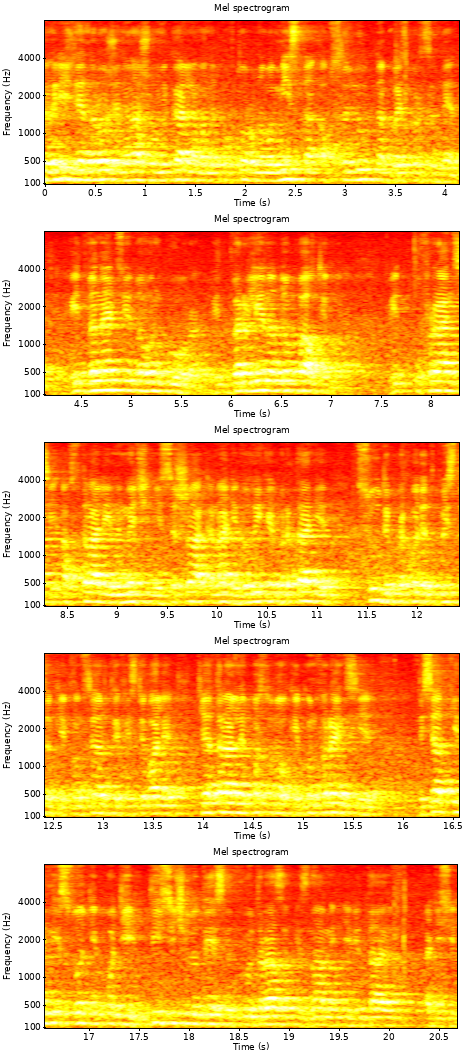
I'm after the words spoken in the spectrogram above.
Цьогоріч день народження нашого унікального неповторного міста абсолютно безпрецедентний. Від Венеції до Ванкувера, від Берліна до Балтімора, від у Франції, Австралії, Німеччині, США, Канаді, Великій Британії всюди приходять виставки, концерти, фестивалі, театральні постановки, конференції, десятки міст, сотні подій, тисячі людей святкують разом із нами і вітають одеситів.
